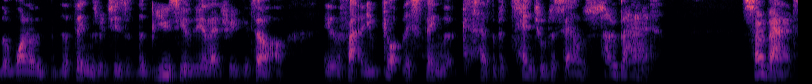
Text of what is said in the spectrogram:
that one of the, the things which is the beauty of the electric guitar is the fact that you've got this thing that has the potential to sound so bad, so bad,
